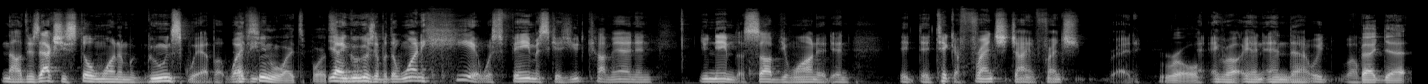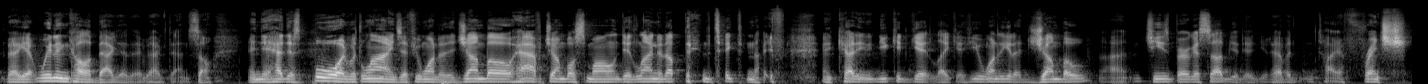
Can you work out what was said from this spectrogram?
Now there's actually still one in Magoun Square, but White I've seen White Sports. yeah, in. Google Square. But the one here was famous because you'd come in and you named the sub you wanted, and they'd, they'd take a French giant French bread roll and and, and uh, we well baguette. baguette. We didn't call it baguette back then. So, and they had this board with lines. If you wanted a jumbo, half jumbo, small, and they'd line it up and take the knife and cut it. You could get like if you wanted to get a jumbo uh, cheeseburger sub, you'd, you'd have an entire French.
